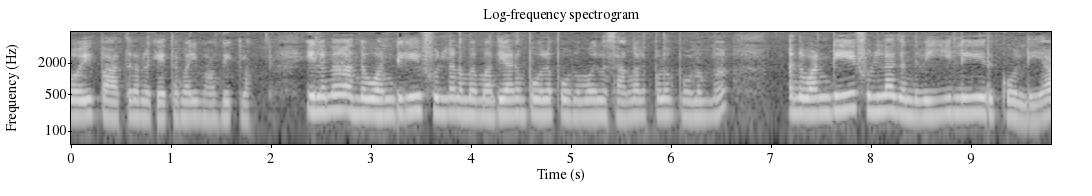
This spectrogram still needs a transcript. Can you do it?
போய் பார்த்து நம்மளுக்கு ஏற்ற மாதிரி வாங்கிக்கலாம். இல்லைன்னா அந்த ஒன் டே ஃபுல்லாக நம்ம மதியானம் போல் போகணுமோ இல்லை சாயங்காலம் போல் போனோம்னா அந்த ஒன் டே ஃபுல்லாக அது அந்த வெயிலே இருக்கும் இல்லையா?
